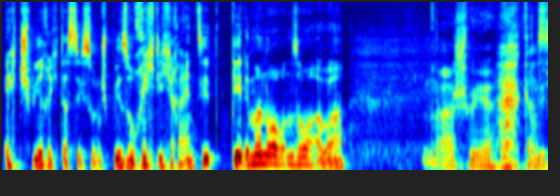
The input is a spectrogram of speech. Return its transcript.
echt schwierig, dass sich so ein Spiel so richtig reinzieht. Geht immer noch und so, aber Na, schwer. Ach, krass.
